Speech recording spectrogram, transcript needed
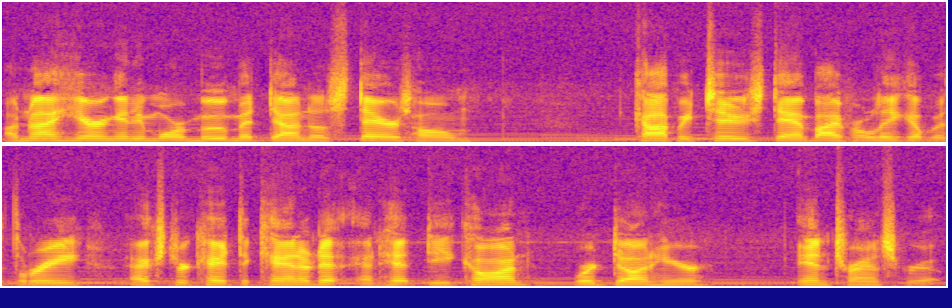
I'm not hearing any more movement down those stairs, Home. Copy 2, stand by for link up with 3, extricate the candidate, and hit decon. We're done here. End transcript.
